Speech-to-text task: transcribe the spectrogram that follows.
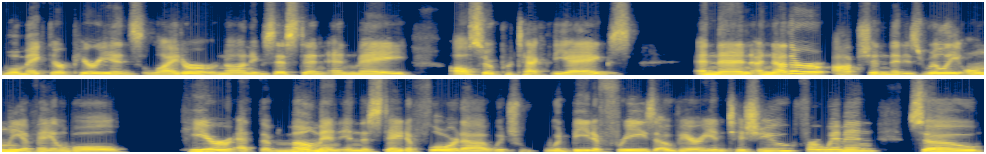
will make their periods lighter or non existent and may also protect the eggs. And then another option that is really only available here at the moment in the state of Florida, which would be to freeze ovarian tissue for women. So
